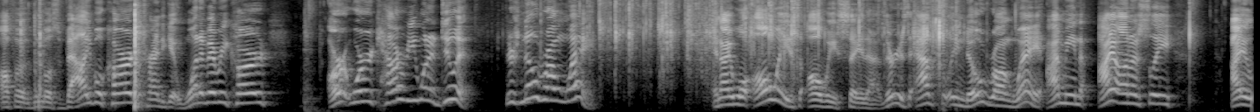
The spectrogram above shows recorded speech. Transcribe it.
off of the most valuable card, trying to get one of every card, artwork, however you want to do it, there's no wrong way. And I will always, always say that. There is absolutely no wrong way. I mean, I honestly, I,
